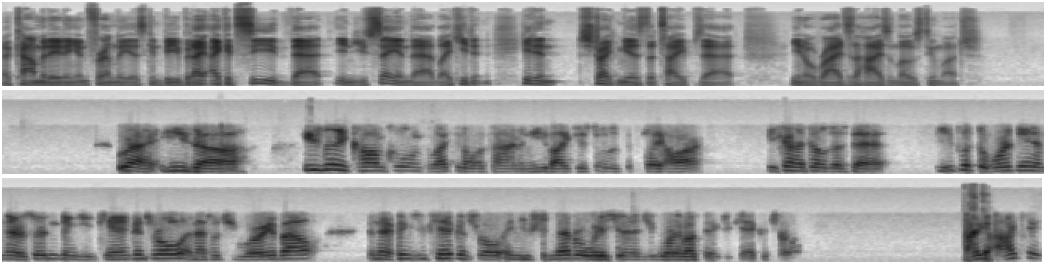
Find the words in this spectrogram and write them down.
accommodating and friendly as can be. But I, I could see that in you saying that, like he didn't he didn't strike me as the type that you know rides the highs and lows too much. Right. He's uh he's very calm, cool, and collected all the time, and he like just told us to play hard. He kind of tells us that you put the work in, and there are certain things you can control, and that's what you worry about, and there are things you can't control, and you should never waste your energy worrying about things you can't control. I I can't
